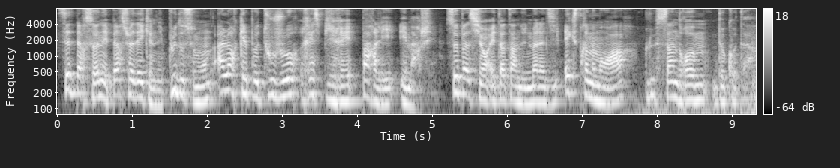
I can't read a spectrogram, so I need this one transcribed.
Cette personne est persuadée qu'elle n'est plus de ce monde alors qu'elle peut toujours respirer, parler et marcher. Ce patient est atteint d'une maladie extrêmement rare, le syndrome de Cotard.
